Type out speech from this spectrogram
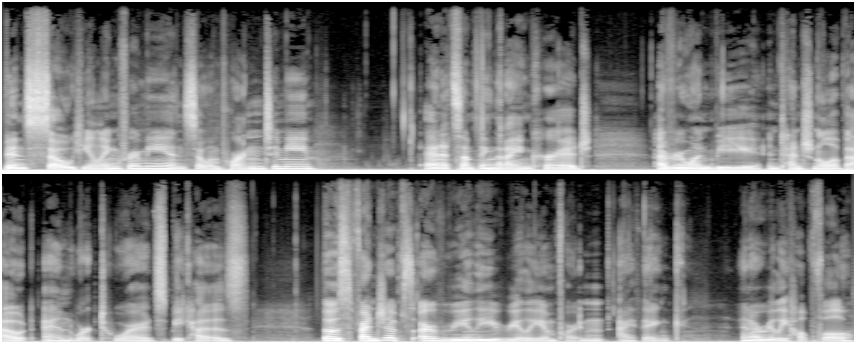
been so healing for me and so important to me. And it's something that I encourage everyone be intentional about and work towards because those friendships are really, really important, I think, and are really helpful.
